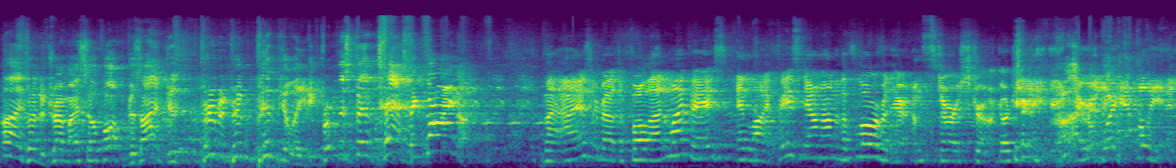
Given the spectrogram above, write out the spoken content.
I'm going to dry myself off because I'm just pim- pim- pimpulating from this fantastic lineup. My eyes are about to fall out of my face and lie face down onto the floor over there. I'm starstruck, okay? I really can't believe it.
